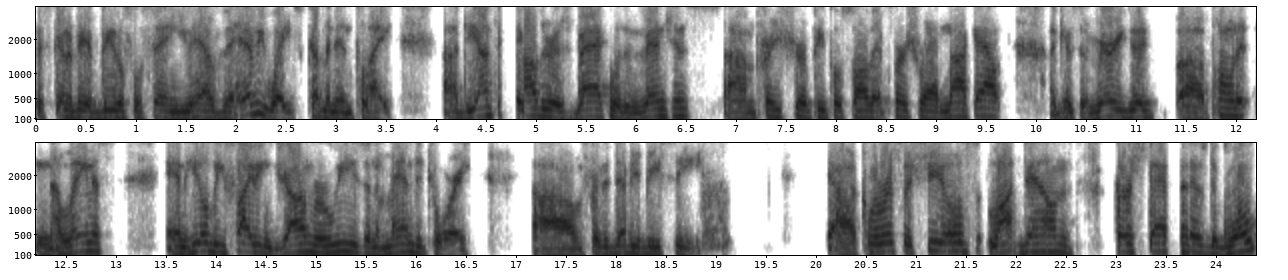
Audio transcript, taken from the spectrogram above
It's going to be a beautiful thing. You have the heavyweights coming in play. Uh, Deontay Wilder is back with a vengeance. I'm pretty sure people saw that first round knockout against a very good uh, opponent in Helenius, and he'll be fighting John Ruiz in a mandatory uh, for the WBC. Uh, Claressa Shields locked down her status as the GOAT.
